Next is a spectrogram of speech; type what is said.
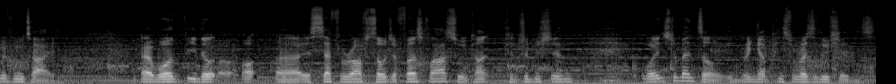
with Wutai. Uh, world you know, uh, uh, is Sephiroth Soldier First Class, whose con- contribution were instrumental in bringing up peaceful resolutions.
